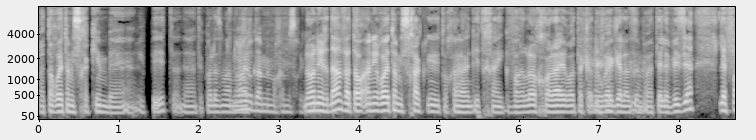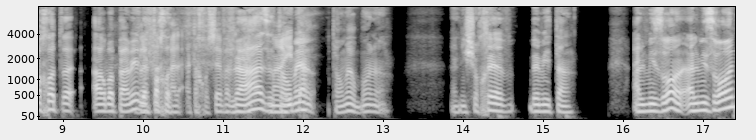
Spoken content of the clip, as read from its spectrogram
ואתה רואה את המשחקים ב repeat, אתה יודע, אתה כל הזמן לא רק... נרדם ממך משחק. לא נרדם, ואני רואה את המשחק, היא תוכל להגיד לך, היא כבר לא יכולה לראות את הכדורגל הזה בטלוויזיה, לפחות ארבע פעמים, לפחות. אתה חושב על ואז מה אתה היית? אומר, אתה אומר, בואנה, אני שוכב במיטה, על מזרון, על מזרון,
